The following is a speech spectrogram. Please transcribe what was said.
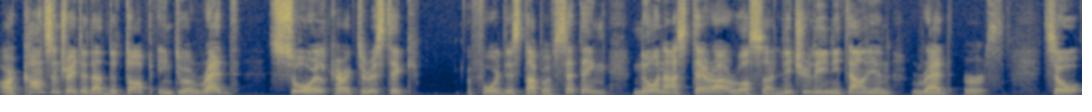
are concentrated at the top into a red soil characteristic for this type of setting known as terra rossa, literally in Italian, red earth. So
